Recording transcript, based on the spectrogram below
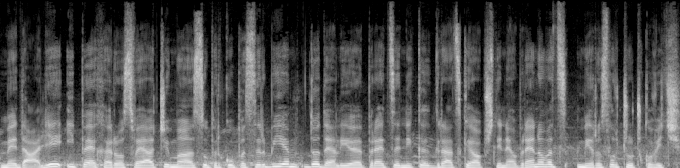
Medalje i pehar osvajačima Superkupa Srbije dodelio je predsednik Gradske opštine Obrenovac Miroslav Čučković.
